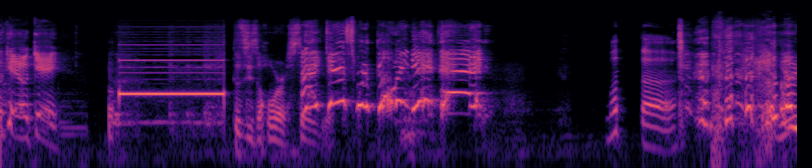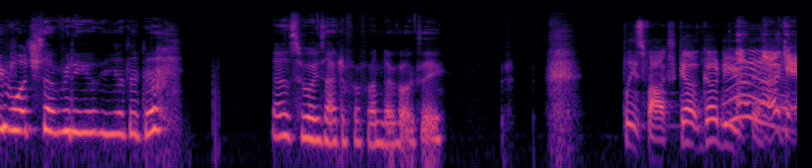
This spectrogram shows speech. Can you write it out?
okay, okay. Because he's a horse. I guess we're going in then. What the? I watched that video the other day. That was voice actor for fun, though, Foxy. Please, Fox, go go do your thing. Okay,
